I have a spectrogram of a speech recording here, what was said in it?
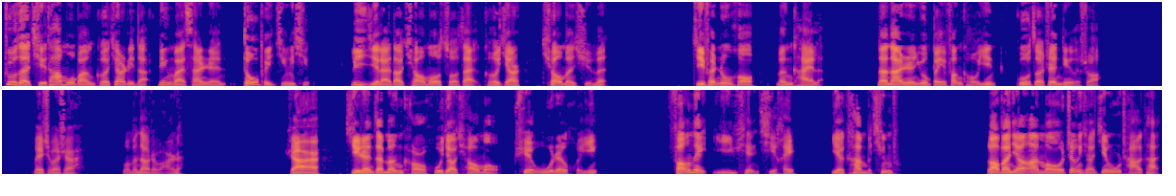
住在其他木板隔间里的另外三人都被惊醒，立即来到乔某所在隔间敲门询问。几分钟后，门开了，那男人用北方口音，故作镇定地说。没什么事儿，我们闹着玩呢。然而几人在门口呼叫乔某，却无人回应。房内一片漆黑，也看不清楚。老板娘安某正想进屋查看，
